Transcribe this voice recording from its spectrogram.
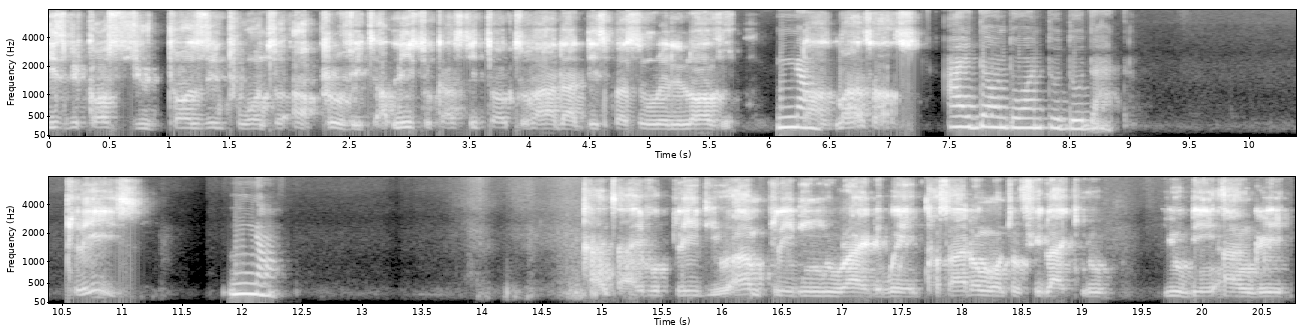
It's because you doesn't want to approve it. At least you can still talk to her that this person really loves you. No, That matters. I don't want to do that. Please. No. Can't I even plead you? I'm pleading you right away because I don't want to feel like you you being angry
